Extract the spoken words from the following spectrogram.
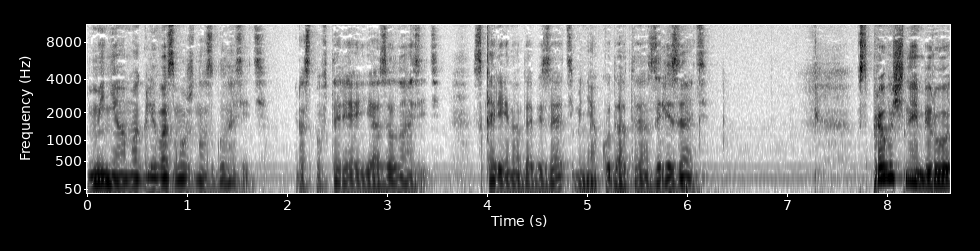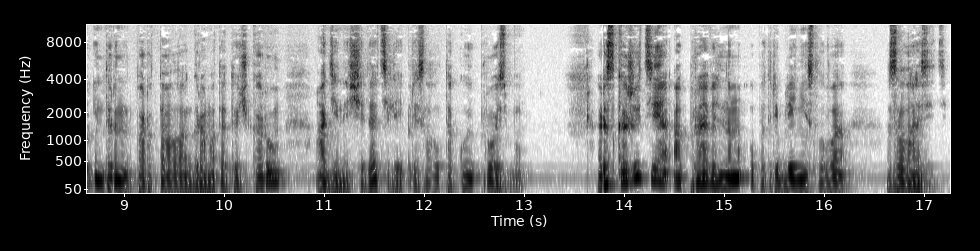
Меня могли, возможно, сглазить, раз повторяю я залазить. Скорее надо обязать меня куда-то залезать. В справочное бюро интернет-портала грамота.ру один из читателей прислал такую просьбу. Расскажите о правильном употреблении слова «залазить».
